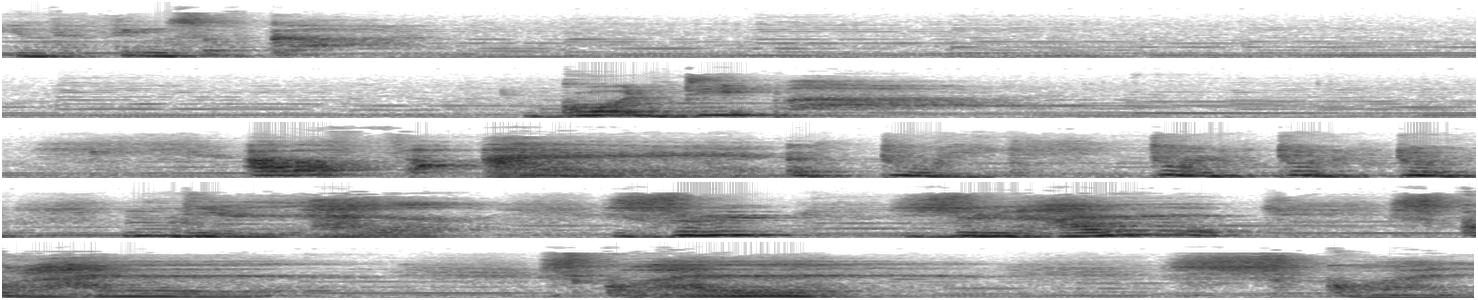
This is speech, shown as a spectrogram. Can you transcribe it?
in the things of God. Go deeper. Aba fa'ar tul tul tul tul ndilal zul zulhal skulhal skwal skwal.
